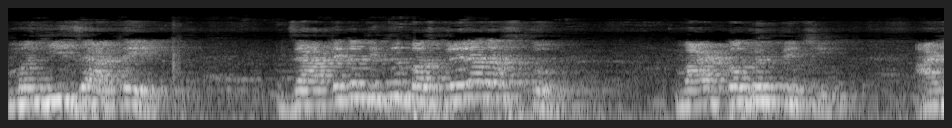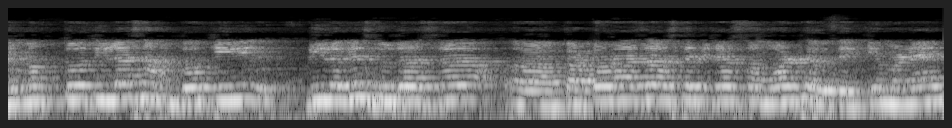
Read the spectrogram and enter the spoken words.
मग ही जाते. जाते तर तिथे बसलेलाच असतो. वाट बघत तिची. आणि मग तो तिला सांगतो की ती लगेच दुधाचं कटोरा जो असते त्याच्यासमोर ठेवते की म्हणे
